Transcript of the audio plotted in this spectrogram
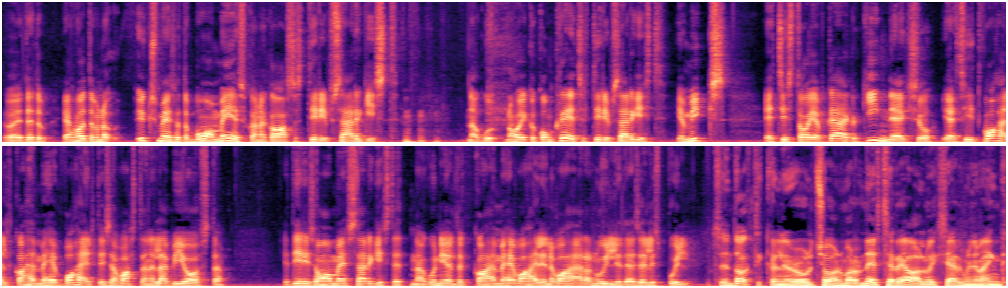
tähendab, jah, mõtleme no,, üks mees võtab oma meeskonnakaaslast, tirib särgist. Nagu noh, ikka konkreetselt tirib särgist. Ja miks, et siis ta hoiab käega kinni, eks ju, ja siit vahelt, kahe mehe vahelt ei saa vastane läbi joosta ja tiris oma meest särgist, et nagu nii-öelda kahe mehe vaheline vahe ära nullida ja sellist pull. see on taktikaline revolutsioon, ma arvan, FC Real võiks järgmine mäng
